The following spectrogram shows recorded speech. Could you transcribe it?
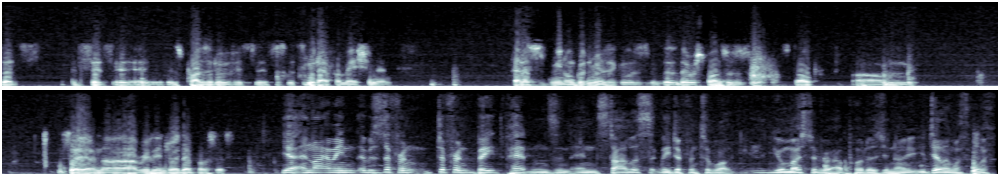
So it's, it's, it's, it's positive. It's, it's, it's good affirmation, and and it's, you know, good music. It was the, the response was, was dope. Um, so yeah, no, I really enjoyed that process. Yeah, and like I mean, it was different, different beat patterns and, and stylistically different to what your most of your output is. You know, you're dealing with with.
